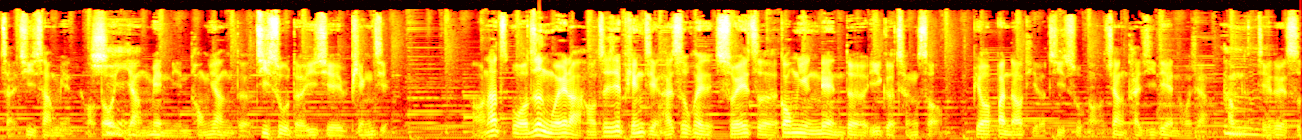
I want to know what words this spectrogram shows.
载具上面，哦，都一样面临同样的技术的一些瓶颈。那我认为啦，哈，这些瓶颈还是会随着供应链的一个成熟，比如半导体的技术，哦，像台积电，我想他们绝对是，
